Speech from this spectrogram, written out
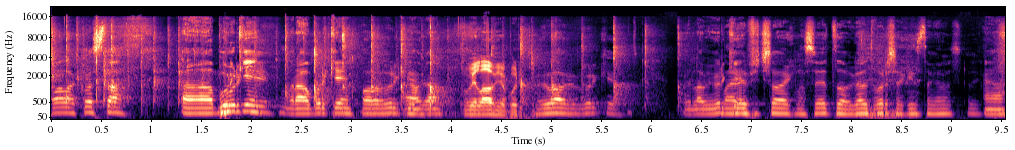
hvala Kosta, Uh, burki. Burki. Bravo, Burki. hvala Burki. We love you, Burki. We love you, Burki. Najlepši človek na svetu, Gal Dvoršek, Instagram. Ja.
